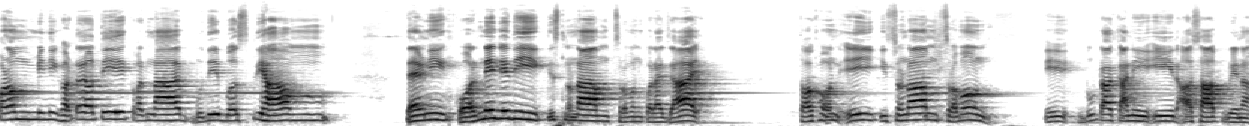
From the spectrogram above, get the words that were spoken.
কড়ম্বিনী ঘটাতে কর্ণা বুধিবস্পৃহাম তেমনি কর্ণে যদি কৃষ্ণ নাম শ্রবণ করা যায়, তখন এই কৃষ্ণনাম শ্রবণ এই দুটা কানে এর আশা পুরে না।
